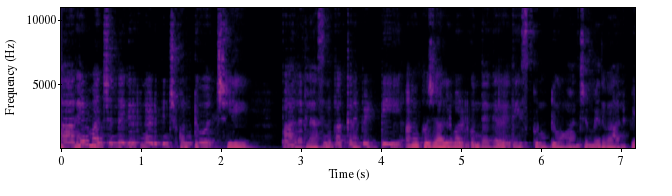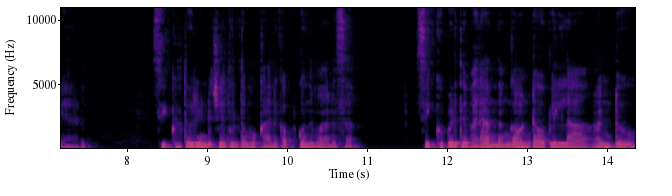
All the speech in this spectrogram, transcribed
భార్యను మంచం దగ్గరికి నడిపించుకుంటూ వచ్చి పాల గ్లాసును పక్కన పెట్టి ఆమె భుజాలను పట్టుకుని దగ్గరే తీసుకుంటూ మంచం మీద వాలిపోయాడు. సిగ్గుతో రెండు చేతులతో ముఖాన్ని కప్పుకుంది మానస. సిగ్గుపడితే భలే అందంగా ఉంటావు పిల్ల అంటూ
